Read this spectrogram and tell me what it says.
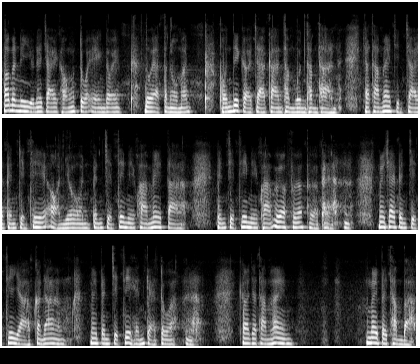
เพราะมันมีอยู่ในใจของตัวเองโดยโดยอัตโนมัติ ผลที่เกิดจากการทำบุญทำทาน จะทำให้จิตใจเป็นจิตที่อ่อนโยน เป็นจิตที่มีความเมตตา เป็นจิตที่มีความเอื้อเฟื้อเผื่อแผ่ ไม่ใช่เป็นจิตที่หยาบกระด้าง ไม่เป็นจิตที่เห็นแก่ตัว ก็จะทำให้ไม่ไปทำบาป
